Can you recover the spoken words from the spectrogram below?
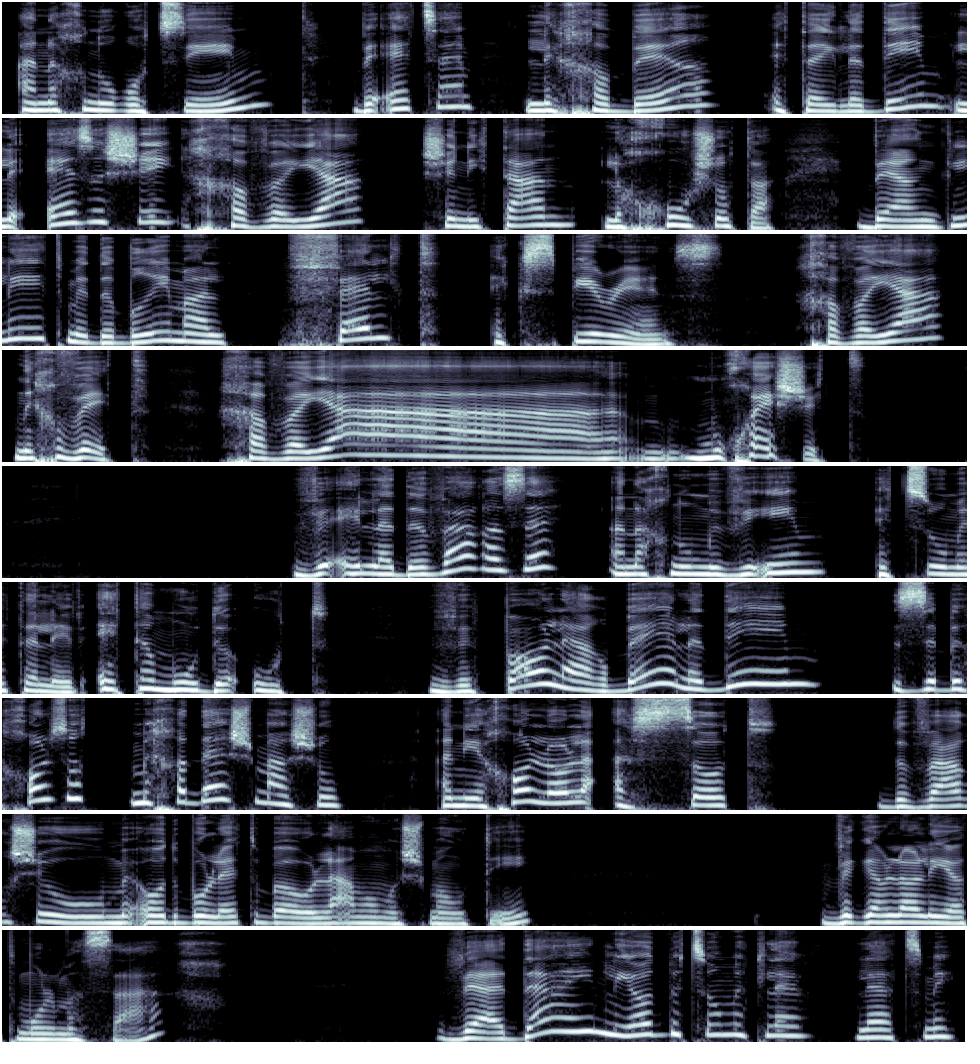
אנחנו רוצים בעצם לחבר את הילדים לאיזושהי חוויה שניתן לחוש אותה. באנגלית מדברים על felt experience, חוויה נחווית, חוויה מוחשת. ואל הדבר הזה אנחנו מביאים את תשומת הלב, את המודעות. ופה להרבה ילדים זה בכל זאת מחדש משהו. אני יכול לא לעשות דבר שהוא מאוד בולט בעולם או משמעותי, וגם לא להיות מול מסך, ועדיין להיות בתשומת לב לעצמי.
